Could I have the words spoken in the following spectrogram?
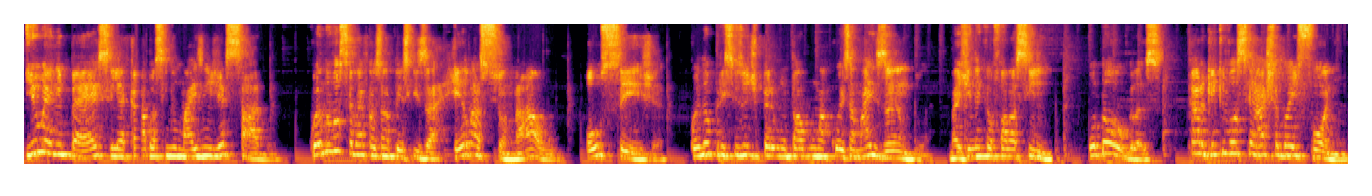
e o NPS ele acaba sendo mais engessado. Quando você vai fazer uma pesquisa relacional, ou seja, quando eu preciso te perguntar alguma coisa mais ampla, imagina que eu falo assim, ô Douglas, cara, o que, que você acha do iPhone?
